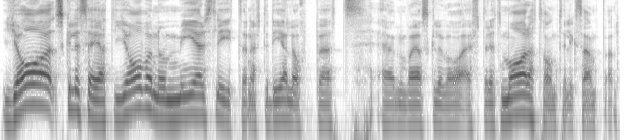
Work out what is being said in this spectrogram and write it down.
jag skulle säga att jag var nog mer sliten efter det loppet än vad jag skulle vara efter ett maraton till exempel.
